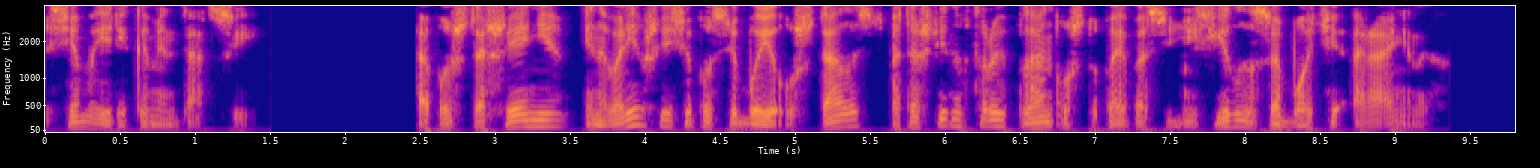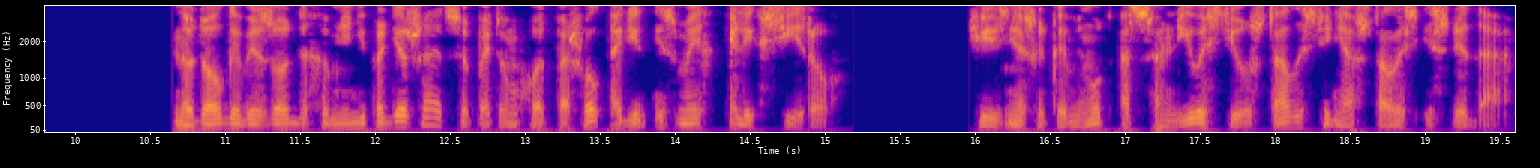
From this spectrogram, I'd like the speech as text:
все мои рекомендации. Опустошение и навалившаяся после боя усталость отошли на второй план, уступая последние силы заботе о раненых. Но долго без отдыха мне не продержаться, поэтому ход пошел один из моих эликсиров. Через несколько минут от сонливости и усталости не осталось и следа.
